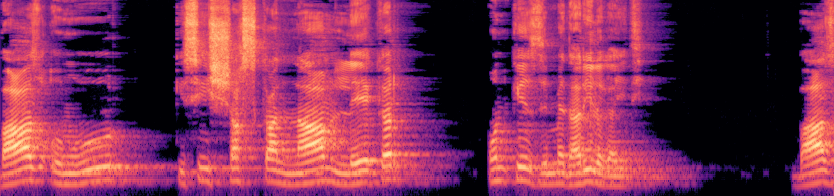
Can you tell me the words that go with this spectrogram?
بعض امور کسی شخص کا نام لے کر ان کے ذمہ داری لگائی تھی۔ بعض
